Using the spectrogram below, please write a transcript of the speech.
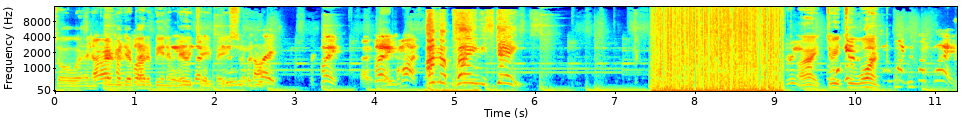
So, and All right, apparently press they're about to be in a Hey, military let it base. do so- the Let's play. Let's play. Alright, Let's play. Come on. I'm not playing these games. Three. All right, three, two, one. Come on, let's play.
